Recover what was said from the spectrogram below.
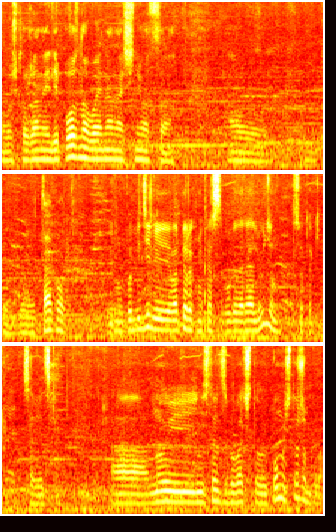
вот, что рано или поздно война начнется. А, вот, как бы вот так вот. Ну, победили, во-первых, мне кажется, благодаря людям все-таки советским. А, ну и не стоит забывать, что помощь тоже была.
